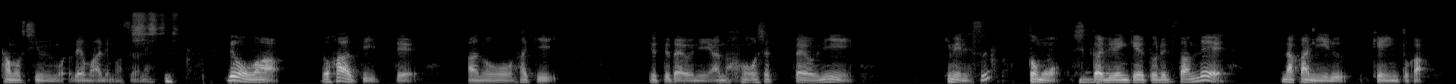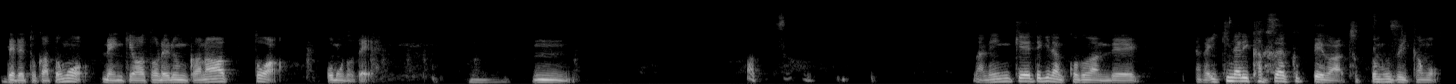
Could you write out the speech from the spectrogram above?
楽しみもでもありますよね。でもまあ、ドハーティって、あの、さっき言ってたように、あの、おっしゃってたように、ヒメネスともしっかり連携取れてたんで、中にいるケインとかデレとかとも連携は取れるんかなとは思うので、うん。うん。まあ、まあ、連携的なことなんで、なんかいきなり活躍っていうのはちょっとむずいかも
